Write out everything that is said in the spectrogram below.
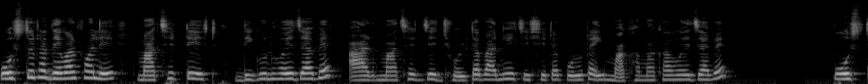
পোস্তটা দেওয়ার ফলে মাছের টেস্ট দ্বিগুণ হয়ে যাবে। আর মাছের যে ঝোলটা বানিয়েছি সেটা পুরোটাই মাখা মাখা হয়ে যাবে। পোস্ত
